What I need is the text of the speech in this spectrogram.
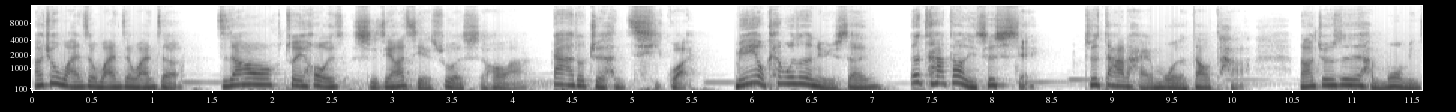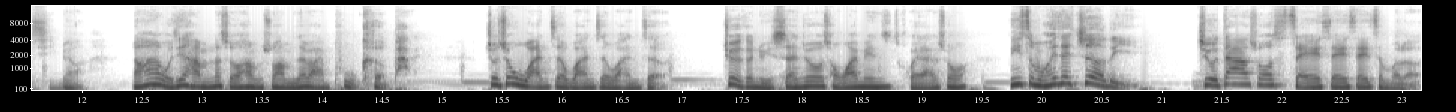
然后就玩着玩着玩着。直到最后时间要结束的时候啊，大家都觉得很奇怪，没有看过这个女生，那她到底是谁？就是大家都还摸得到她，然后就是很莫名其妙。然后我记得他们那时候他们说他们在玩扑克牌，就就玩着玩着玩着，就有个女生就从外面回来说：“你怎么会在这里？”结果大家说：“谁谁谁怎么了？”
